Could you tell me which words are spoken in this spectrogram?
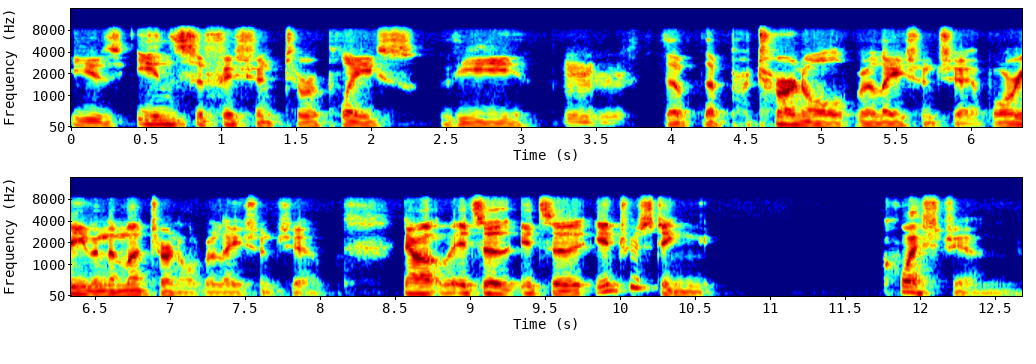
is insufficient to replace the mm-hmm the, the paternal relationship or even the maternal relationship. Now it's a it's a interesting question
